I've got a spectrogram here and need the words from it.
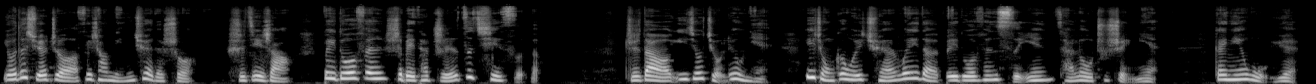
有的学者非常明确地说，实际上贝多芬是被他侄子气死的。直到一九九六年，一种更为权威的贝多芬死因才露出水面。该年五月，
